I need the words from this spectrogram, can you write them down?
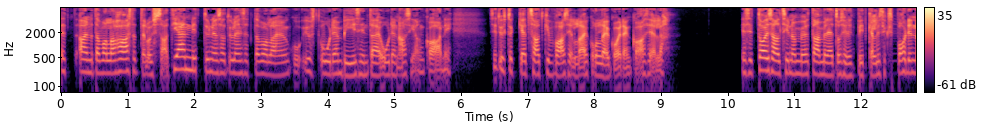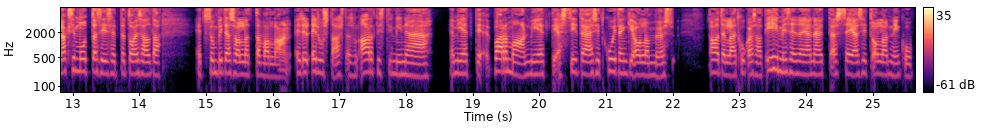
että aina tavallaan haastatteluissa oot jännittynyt ja sä oot yleensä tavallaan jonkun just uuden biisin tai uuden asiankaan, niin sitten yhtäkkiä, että sä ootkin vaan sillä kollegoiden kanssa siellä. Ja sitten toisaalta siinä on myös, tämä menee tosi nyt pitkälliseksi pohdinnaksi, mutta siis, että toisaalta – että sun pitäisi olla tavallaan, edustaa sitä sun artistiminää ja miettiä, varmaan miettiä sitä ja sitten kuitenkin olla myös, ajatella, että kuka sä oot ihmisenä ja näyttää se ja sitten olla niin kuin,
